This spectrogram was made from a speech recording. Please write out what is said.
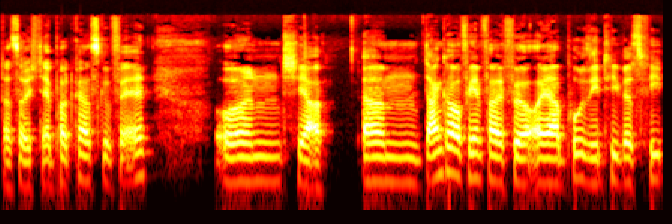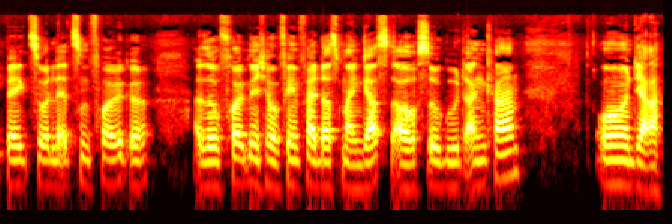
dass euch der Podcast gefällt. Und ja, ähm, danke auf jeden Fall für euer positives Feedback zur letzten Folge. Also freut mich auf jeden Fall, dass mein Gast auch so gut ankam. Und ja,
